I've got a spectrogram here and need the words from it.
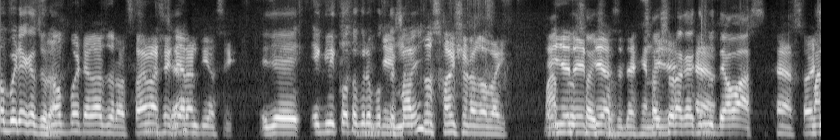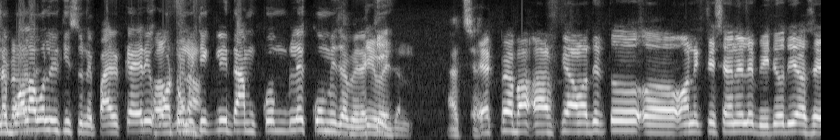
নব্বই টাকা জোড়া? নব্বই টাকা জোড়া ছয় মাসের আচ্ছা। গ্যারান্টি আছে। এই যে এগুলি কত করে পড়তেছে মাত্র ছয়শো টাকা ভাই। ছয়শো। টাকা কিন্তু হ্যাঁ, দেওয়া আছে। হ্যাঁ মানে বলা বলির কিছু নেই। পাইকারি অটোমেটিকলি দাম কমলে কমে যাবে নাকি? আচ্ছা। একটা আজকে আমাদের তো আহ, চ্যানেলে ভিডিও দিয়ে আছে।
